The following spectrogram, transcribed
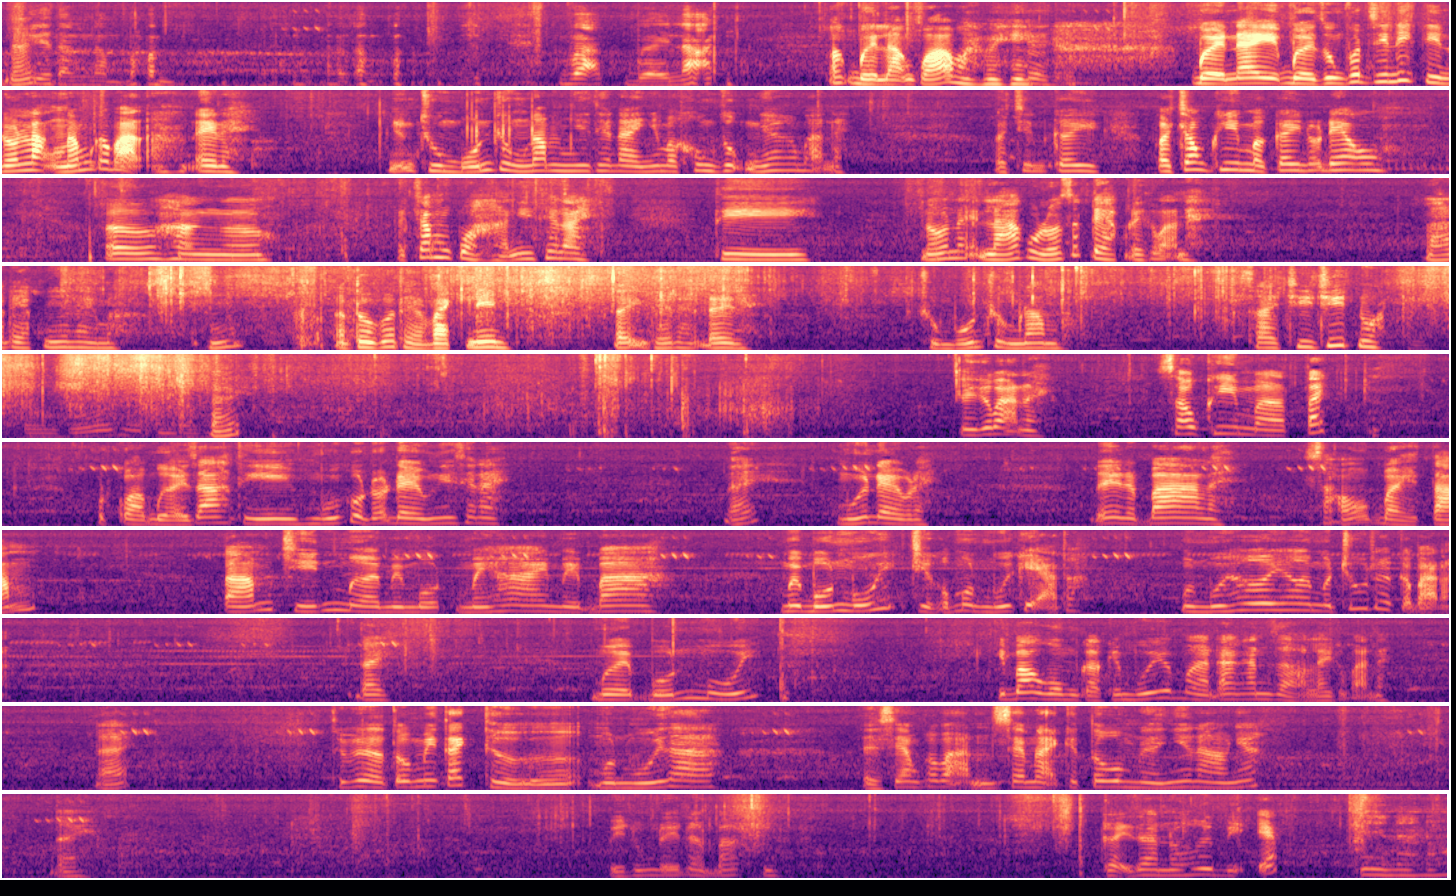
Đấy. vác bưởi nặng bác bưởi lặng quá bởi vì bưởi này bưởi dùng phân silic thì nó nặng lắm các bạn ạ. Đây này những chùm 4 chùm 5 như thế này nhưng mà không dụng nhé các bạn này. Ở trên cây và trong khi mà cây nó đeo uh, hàng uh, trăm quả như thế này thì nó lại lá của nó rất đẹp đây các bạn này. Lá đẹp như này mà. Ừ. Tôi có thể vạch lên. Đây thế này đây này. Chùm 4 chùm 5 sai chi chít luôn. Đấy. Đây các bạn này sau khi mà tách một quả bưởi ra thì múi của nó đều như thế này. Đấy múi đều này. Đây là 3 này. 6, 7, 8 8, 9, 10, 11, 12, 13 14 múi. Chỉ có một múi kẹ thôi. Một múi hơi hơi một chút thôi các bạn ạ. Đây. 14 múi. Thì bao gồm cả cái múi mà đang ăn dở này các bạn này. Đấy. Thế bây giờ tôi mới tách thử một múi ra để xem các bạn xem lại cái tôm này như nào nhé. Đây. Vì lúc đấy là bác cậy ra nó hơi bị ép nên là nó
